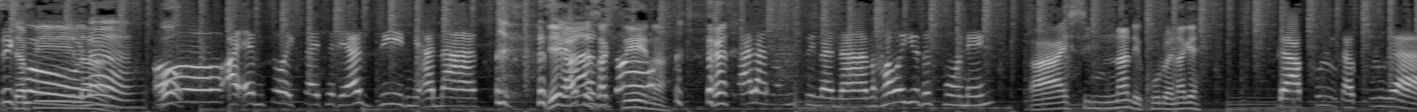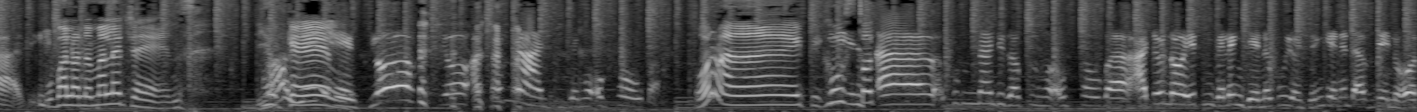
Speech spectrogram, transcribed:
sikhona oh Oh, I am so excited. Yazini anazi. ye kade sakugcina Qala ngomsina nami. How are you this morning? hayi simnandi khulu wena-ke Kakhulu kakhulu kabi. ubalwa nama-legends yo. Yo, yo, akumnandi njengo-October. Alright Yes, Kusto- uh, kumnandi kakhulu ngo-October. I don't know if ngivele ngene kuyo njengene endabeni or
